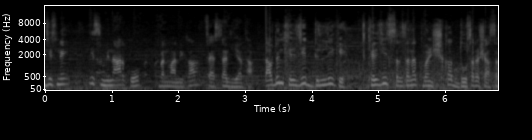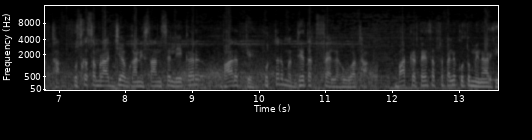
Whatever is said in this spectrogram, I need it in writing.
जिसने इस मीनार को बनवाने का फैसला लिया था। अलाउद्दीन खिलजी दिल्ली के, खिलजी सल्तनत वंश का दूसरा शासक था। उसका साम्राज्य अफ़गानिस्तान से लेकर भारत के उत्तर मध्य तक फैला हुआ था। बात करते हैं सबसे पहले कुतुब मीनार की।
